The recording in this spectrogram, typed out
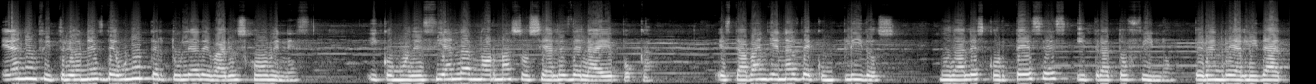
Eran anfitriones de una tertulia de varios jóvenes y como decían las normas sociales de la época, estaban llenas de cumplidos, modales corteses y trato fino, pero en realidad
